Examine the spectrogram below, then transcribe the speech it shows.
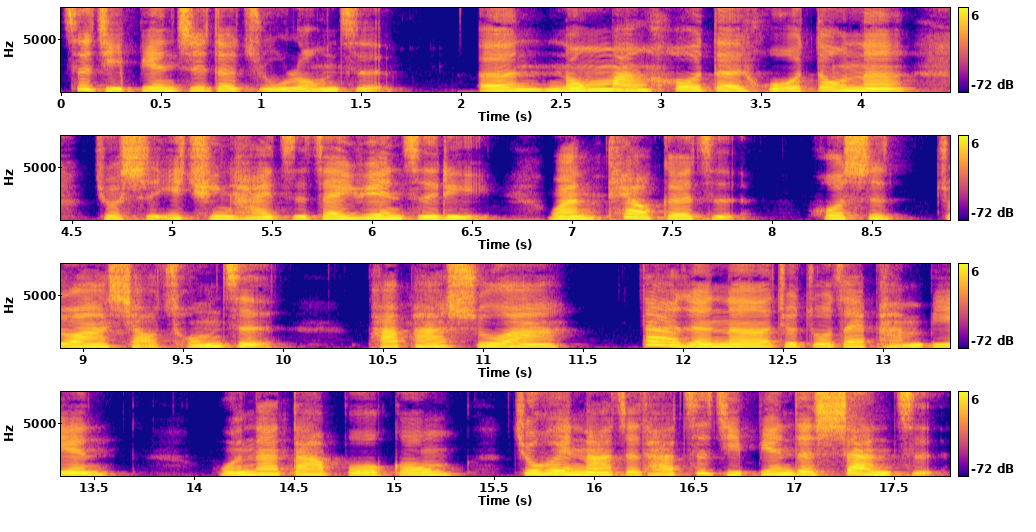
自己编织的竹笼子。而农忙后的活动呢，就是一群孩子在院子里玩跳格子，或是抓小虫子、爬爬树啊。大人呢，就坐在旁边。我那大伯公就会拿着他自己编的扇子，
